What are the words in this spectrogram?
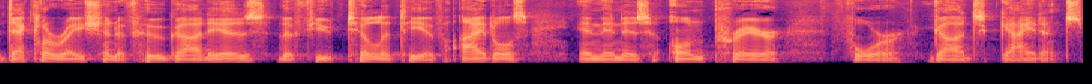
declaration of who God is, the futility of idols, and then his own prayer for God's guidance.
